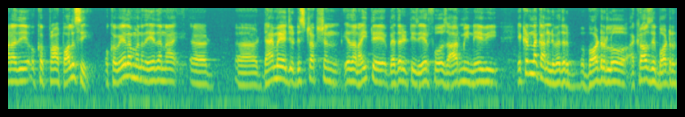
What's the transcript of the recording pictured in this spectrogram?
మనది ఒక పాలసీ ఒకవేళ మనది ఏదైనా డ్యామేజ్ డిస్ట్రక్షన్ ఏదైనా అయితే whether it is air force army navy ఎక్కడన్నా కానివ్వండి వెదర్ బార్డర్లో అక్రాస్ ది బార్డర్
